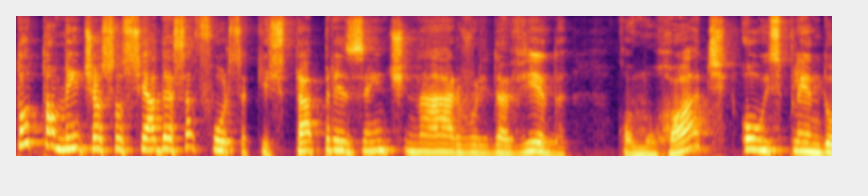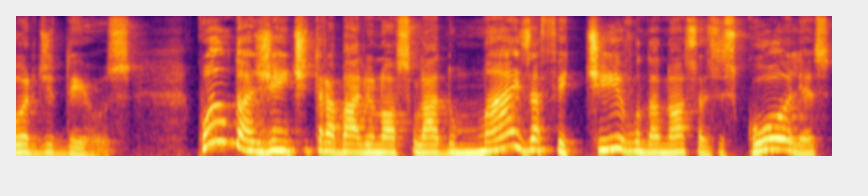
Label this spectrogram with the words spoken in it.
totalmente associado a essa força que está presente na árvore da vida, como Rod ou esplendor de Deus. Quando a gente trabalha o nosso lado mais afetivo das nossas escolhas,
